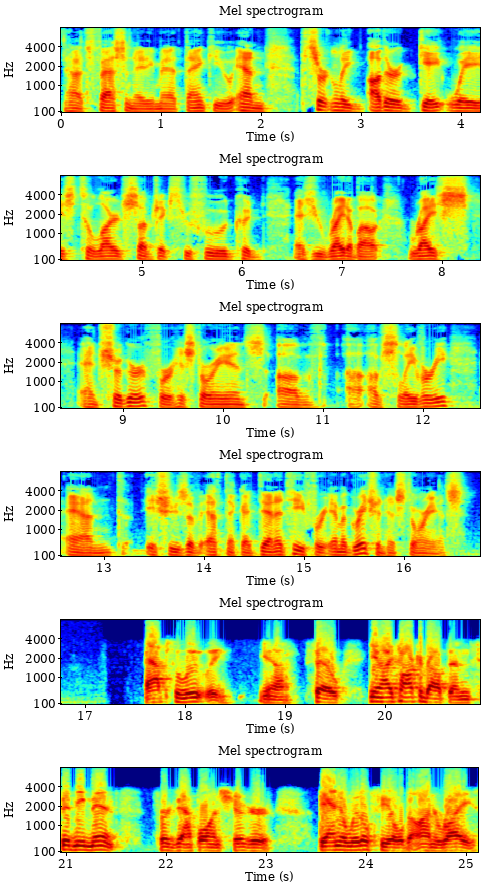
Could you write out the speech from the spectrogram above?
That's fascinating, Matt. Thank you. And certainly, other gateways to large subjects through food could, as you write about, rice and sugar for historians of uh, of slavery and issues of ethnic identity for immigration historians. Absolutely, yeah. So you know, I talk about them. Sidney Mintz, for example, on sugar. Daniel Littlefield on rice.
